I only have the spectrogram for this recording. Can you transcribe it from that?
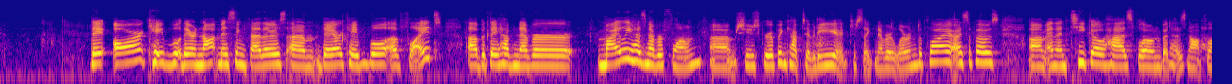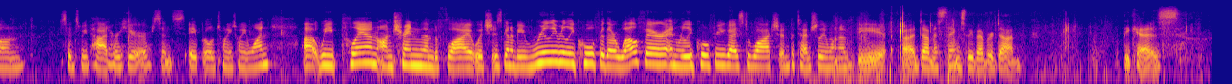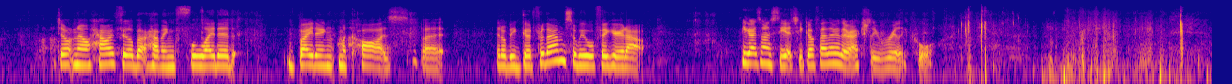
They are capable. They are not missing feathers. Um, they are capable of flight, uh, but they have never. Miley has never flown. Um, she just grew up in captivity, just like never learned to fly, I suppose. Um, and then Tico has flown, but has not flown since we've had her here since April of 2021. Uh, we plan on training them to fly, which is going to be really, really cool for their welfare and really cool for you guys to watch, and potentially one of the uh, dumbest things we've ever done. Because I don't know how I feel about having flighted, biting macaws, but it'll be good for them, so we will figure it out. You guys want to see a Tico feather? They're actually really cool.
